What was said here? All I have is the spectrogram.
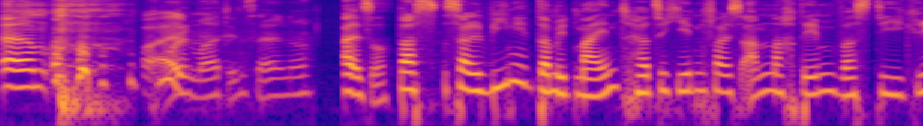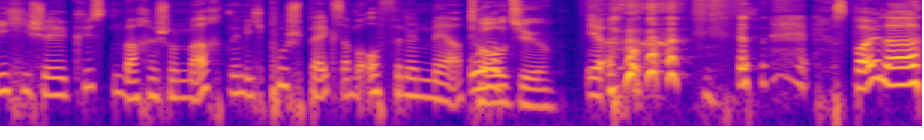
Ähm, Vor allem Martin Sellner. also, was Salvini damit meint, hört sich jedenfalls an nach dem, was die griechische Küstenwache schon macht, nämlich Pushbacks am offenen Meer. Oder Told you. Ja. Spoiler!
